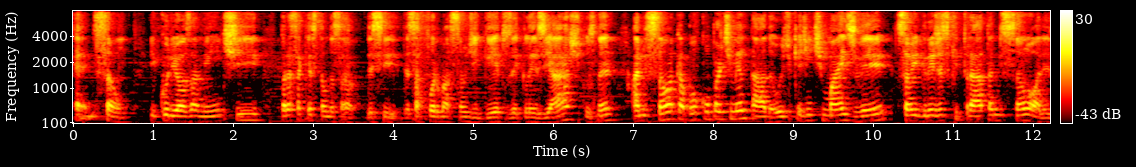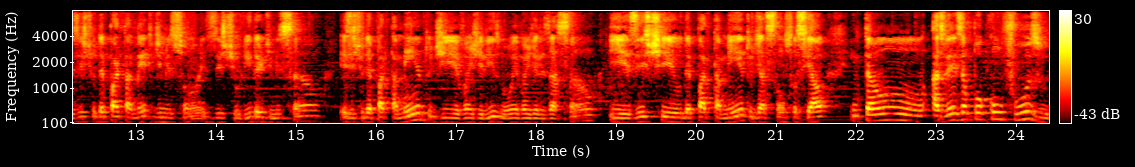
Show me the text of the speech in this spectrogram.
é missão. E curiosamente, para essa questão dessa, desse, dessa formação de guetos eclesiásticos, né, a missão acabou compartimentada. Hoje o que a gente mais vê são igrejas que tratam a missão. Olha, existe o departamento de missões, existe o líder de missão, existe o departamento de evangelismo ou evangelização e existe o departamento de ação social. Então, às vezes é um pouco confuso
